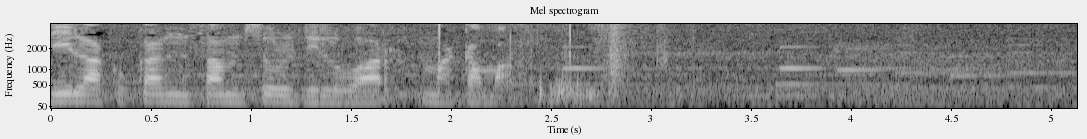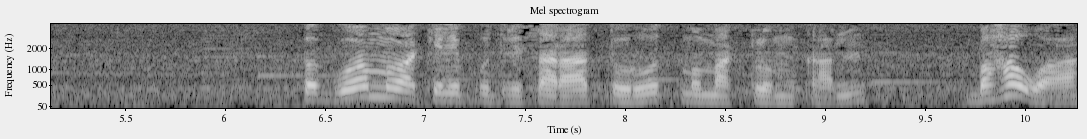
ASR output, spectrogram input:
dilakukan Samsul di luar mahkamah. Peguam mewakili Putri Sarah turut memaklumkan bahawa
